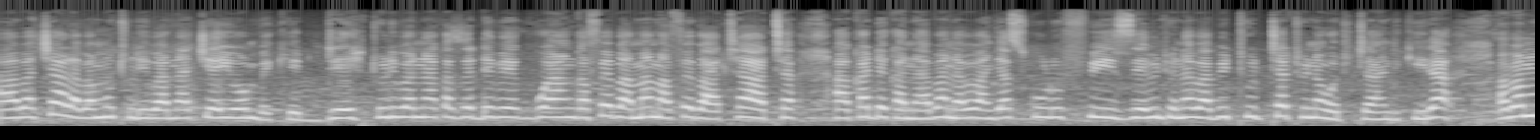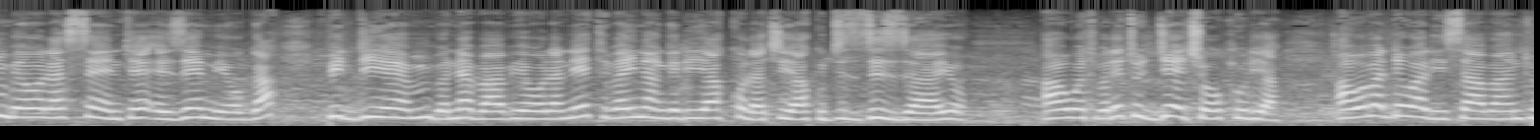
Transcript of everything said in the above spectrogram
Abakyala bamu tuli banakyeyombekedde tuli banakazadde b'eggwanga ffe bamama ffe bataata akadde kano abaana babanja school fees ebintu byonna babitutta tulina we tutandikira. Abamu beewola ssente ez'emyoga pdm byonna babyewola naye tebalina ngeri yakukola ki yakugizizaayo awo wetubadde tujja ekyokulya awo wabadde waliisa abantu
